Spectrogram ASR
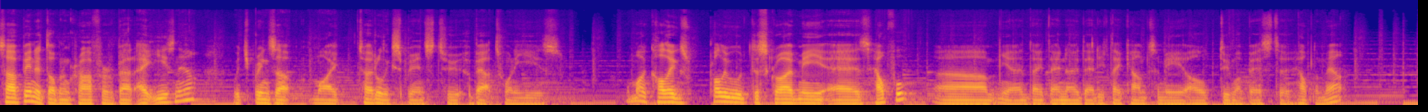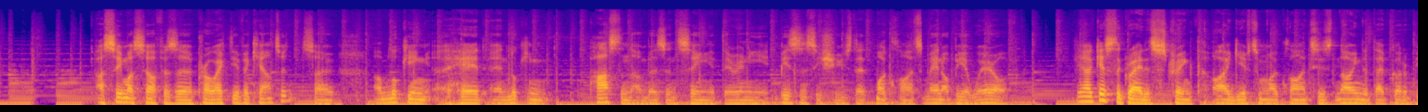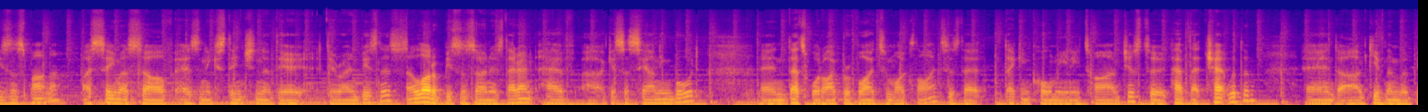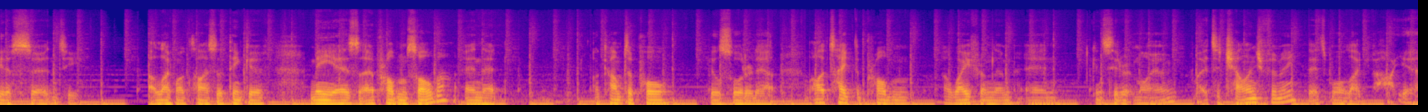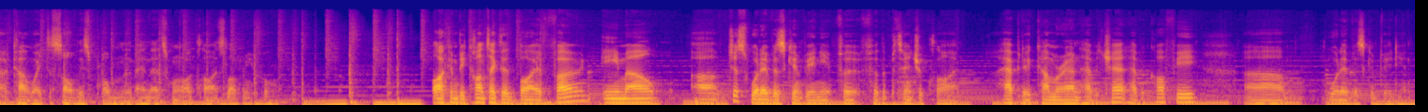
So I've been at Dobbyn Carafa for about eight years now, which brings up my total experience to about 20 years. My colleagues probably would describe me as helpful. Um, you know, they, they know that if they come to me, I'll do my best to help them out. I see myself as a proactive accountant, so I'm looking ahead and looking past the numbers and seeing if there are any business issues that my clients may not be aware of. Yeah, I guess the greatest strength I give to my clients is knowing that they've got a business partner. I see myself as an extension of their, their own business. A lot of business owners, they don't have, uh, I guess, a sounding board. And that's what I provide to my clients is that they can call me anytime just to have that chat with them and uh, give them a bit of certainty. I like my clients to think of me as a problem solver and that I come to Paul, he'll sort it out. I take the problem away from them and consider it my own. It's a challenge for me. It's more like, oh yeah, I can't wait to solve this problem and that's what my clients love me for. I can be contacted by phone, email, uh, just whatever's convenient for, for the potential client. Happy to come around have a chat, have a coffee, um, whatever's convenient.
